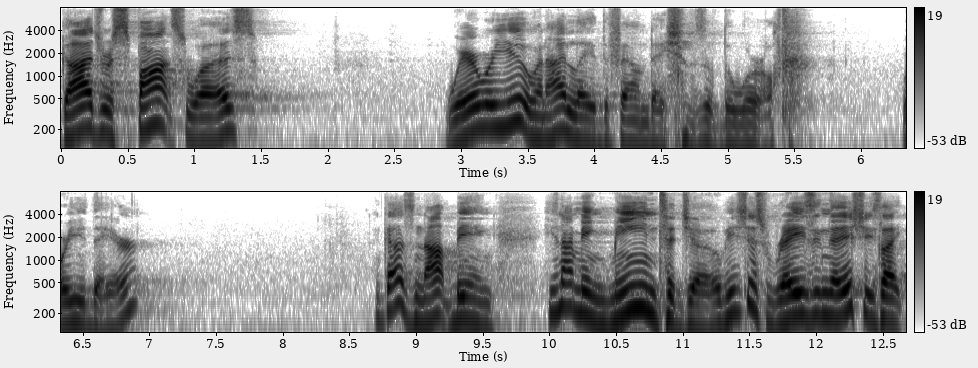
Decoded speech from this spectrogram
God's response was, Where were you when I laid the foundations of the world? were you there? God's not being, he's not being mean to Job. He's just raising the issue. He's like,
